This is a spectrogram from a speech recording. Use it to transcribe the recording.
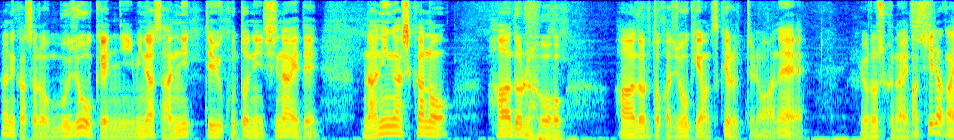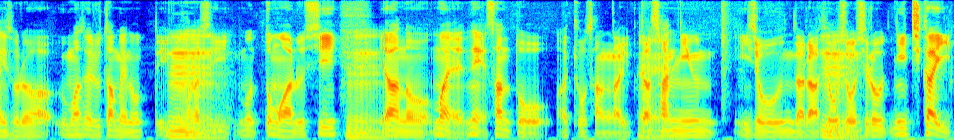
何かその無条件に皆さんにっていうことにしないで何がしかのハードルをハードルとか条件をつけるっていうのはねよろしくない明らかにそれは産ませるためのっていう話もともあるし、うん。いやあの前ね山東明夫さんが言ったええ。3人以上産んだら表彰しろに近い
